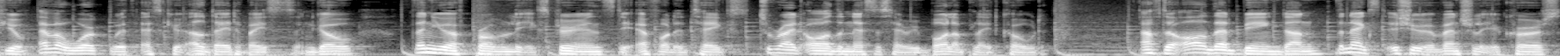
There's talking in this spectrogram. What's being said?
if you've ever worked with SQL databases in Go, then you have probably experienced the effort it takes to write all the necessary boilerplate code. After all that being done, the next issue eventually occurs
